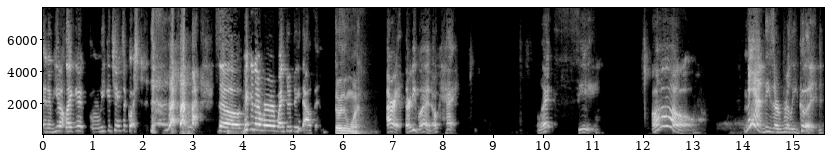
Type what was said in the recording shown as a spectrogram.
And if you don't like it, we can change the question. so pick a number 1 through 3,000. 31. All right, 31. Okay. Let's see. Oh, man, these are really good.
